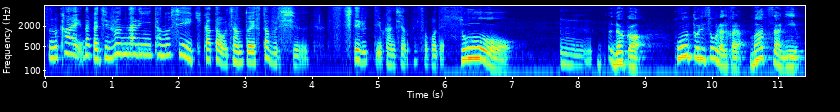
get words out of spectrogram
そのかい、なんか自分なりに楽しい生き方をちゃんと establish してるっていう感じじゃない？そこで。そう。うん。なんか、本当にそうなんだから、まさに、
